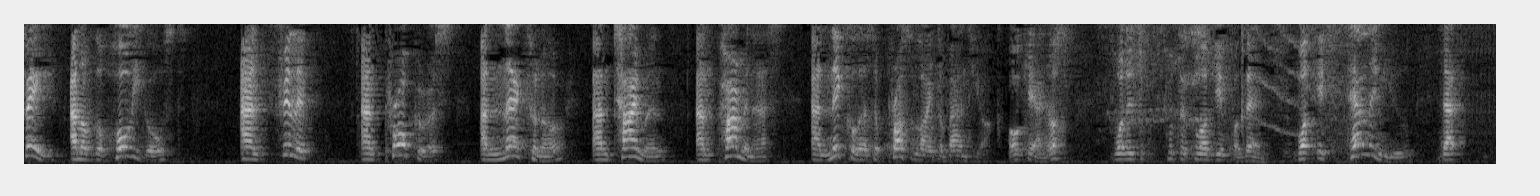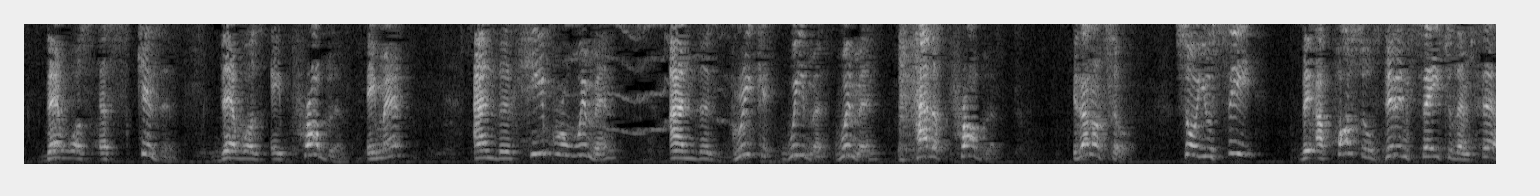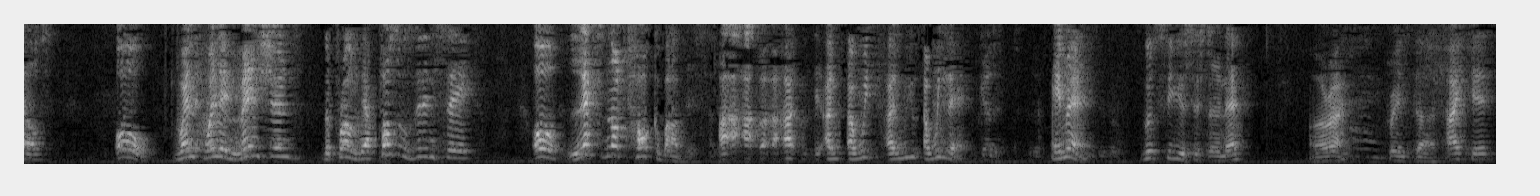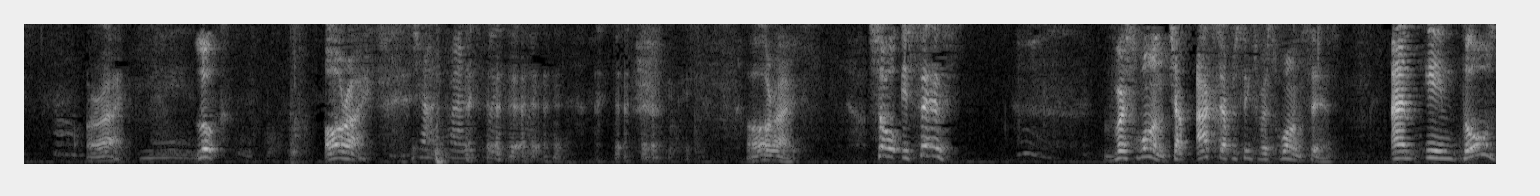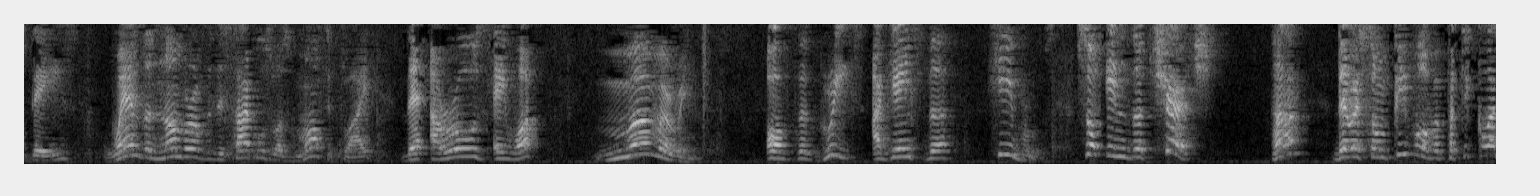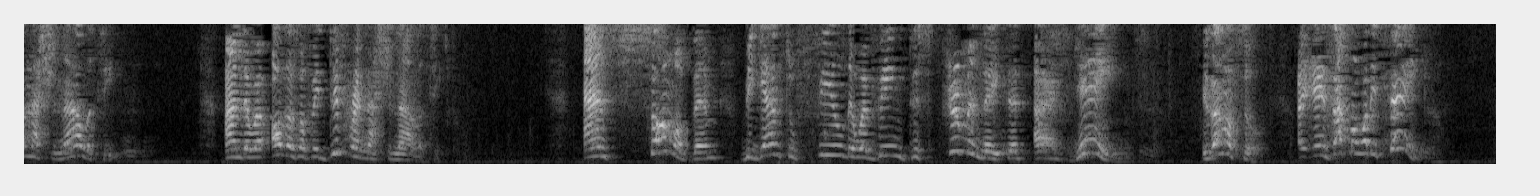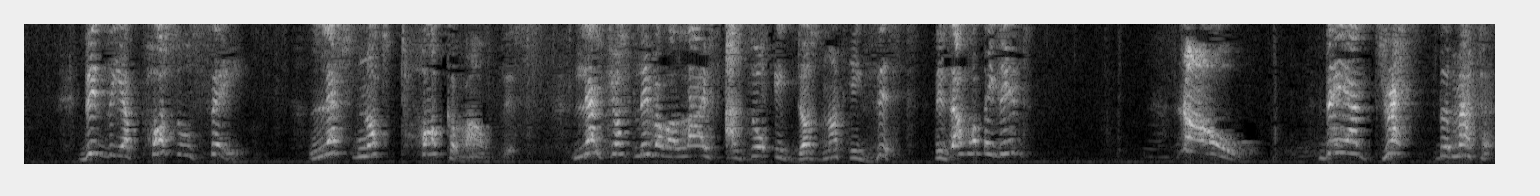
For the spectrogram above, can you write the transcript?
faith and of the Holy Ghost, and Philip, and Prochorus, and Nicanor, and Timon, and Parmenas, and Nicholas, a proselyte of Antioch. Okay, I just wanted to put the plug in for them. But it's telling you that there was a schism, there was a problem. Amen? And the Hebrew women and the Greek women, women had a problem. Is that not so? So you see, the apostles didn't say to themselves, oh, when, when they mentioned the problem, the apostles didn't say, oh, let's not talk about this. Are, are, are, are we, are, we, are we there? Amen. Good to see you, Sister Annette. All right. Praise God. Hi, kids. All right. Look. All right. Trying to find his place. All right. So it says, verse 1, Acts chapter 6, verse 1 says, And in those days, when the number of the disciples was multiplied, there arose a what? Murmuring of the Greeks against the Hebrews. So in the church, huh, there were some people of a particular nationality, and there were others of a different nationality. And some of them began to feel they were being discriminated against. Is that not so? Is that not what it's saying? Did the apostles say, let's not talk about this? Let's just live our lives as though it does not exist. Is that what they did? No! They addressed the matter,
